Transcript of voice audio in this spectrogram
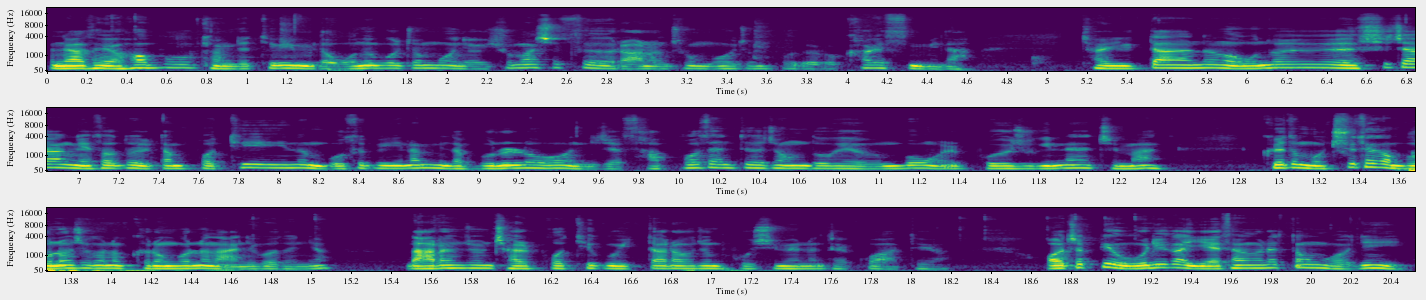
안녕하세요. 허브 경제TV입니다. 오늘 볼 종목은 휴마시스라는 종목을 좀 보도록 하겠습니다. 자, 일단은 오늘 시장에서도 일단 버티는 모습이긴 합니다. 물론 이제 4% 정도의 음봉을 보여주긴 했지만 그래도 뭐 추세가 무너지거나 그런 거는 아니거든요. 나름 좀 잘 버티고 있다라고 좀 보시면 될 것 같아요. 어차피 우리가 예상을 했던 거니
